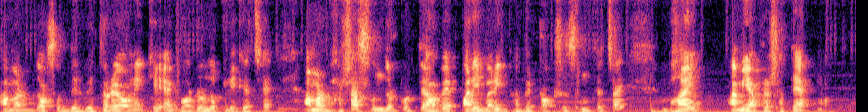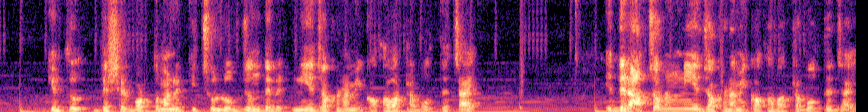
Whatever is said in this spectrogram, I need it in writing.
আমার দর্শকদের ভিতরে অনেকে এক ভদ্রলোক লিখেছে আমার ভাষা সুন্দর করতে হবে পারিবারিকভাবে টকশো শুনতে চাই। ভাই আমি আপনার সাথে একমত। কিন্তু দেশের বর্তমানের কিছু লোকজনদের নিয়ে যখন আমি কথাবার্তা বলতে চাই এদের আচরণ নিয়ে যখন আমি কথাবার্তা বলতে যাই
